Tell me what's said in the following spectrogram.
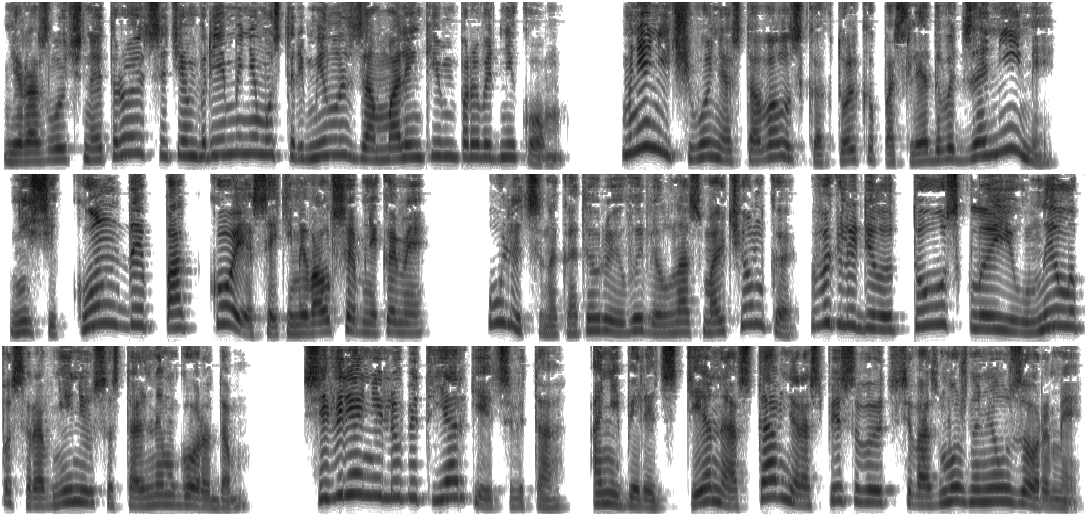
Неразлучная троица тем временем устремилась за маленьким проводником. Мне ничего не оставалось, как только последовать за ними. Ни секунды покоя с этими волшебниками. Улица, на которую вывел нас мальчонка, выглядела тускло и уныло по сравнению с остальным городом. Северяне любят яркие цвета. Они белят стены, а ставни расписывают всевозможными узорами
